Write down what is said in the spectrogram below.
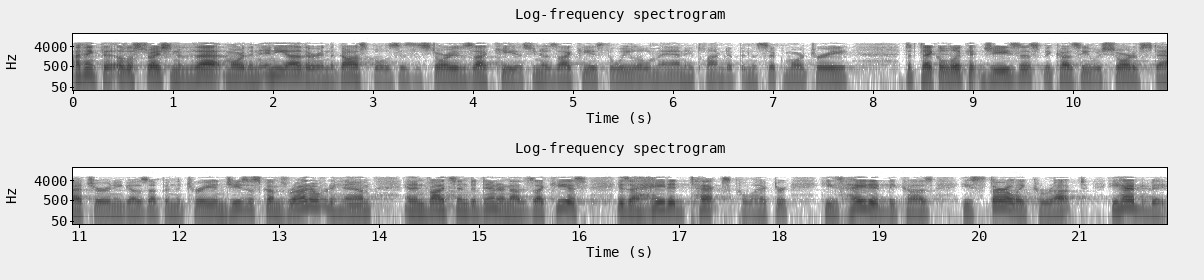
I think the illustration of that more than any other in the Gospels is the story of Zacchaeus. You know, Zacchaeus, the wee little man who climbed up in the sycamore tree to take a look at Jesus because he was short of stature and he goes up in the tree. And Jesus comes right over to him and invites him to dinner. Now, Zacchaeus is a hated tax collector. He's hated because he's thoroughly corrupt. He had to be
